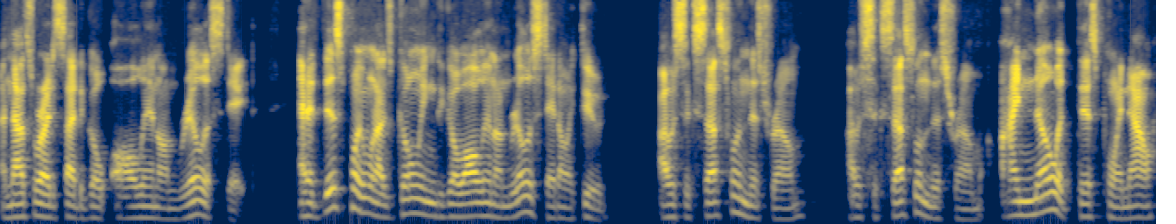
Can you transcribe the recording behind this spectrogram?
And that's where I decided to go all in on real estate. And at this point, when I was going to go all in on real estate, I'm like, dude, I was successful in this realm. I was successful in this realm. I know at this point now,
